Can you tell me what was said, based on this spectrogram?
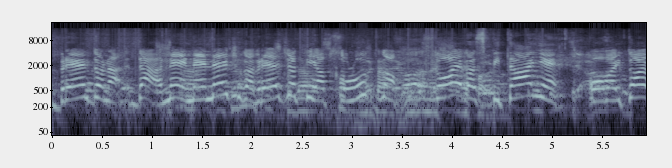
Brandona, da, ne, ne, neću ga vređati, apsolutno. To je vaspitanje, ovaj, to, je,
